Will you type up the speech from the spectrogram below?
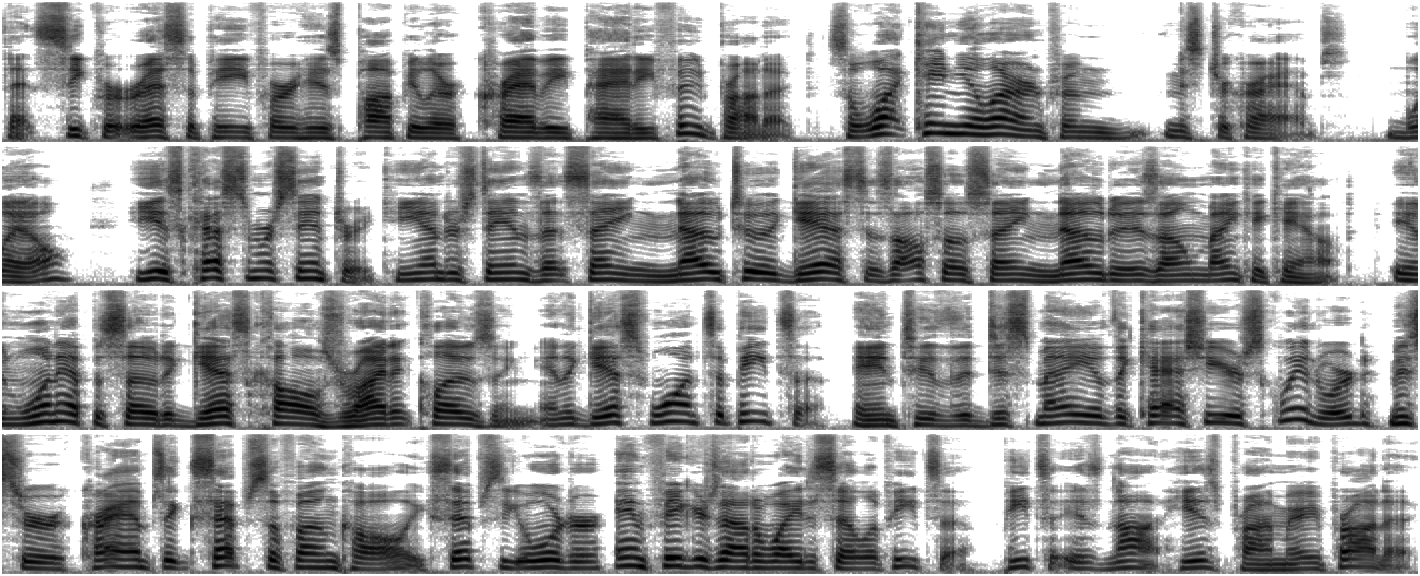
that secret recipe for his popular Krabby Patty food product. So, what can you learn from Mr. Krabs? Well, he is customer centric. He understands that saying no to a guest is also saying no to his own bank account. In one episode, a guest calls right at closing, and the guest wants a pizza. And to the dismay of the cashier Squidward, Mr. Krabs accepts the phone call, accepts the order, and figures out a way to sell a pizza. Pizza is not his primary product.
